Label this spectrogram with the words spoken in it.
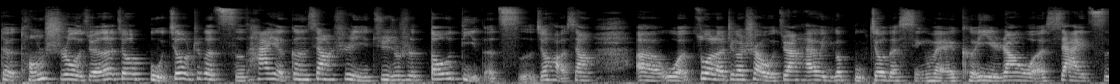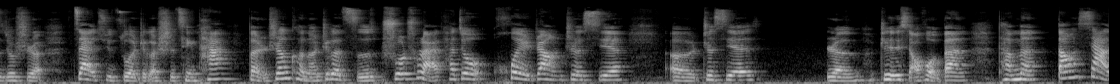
对。同时，我觉得就“补救”这个词，它也更像是一句就是兜底的词，就好像，呃，我做了这个事儿，我居然还有一个补救的行为，可以让我下一次就是再去做这个事情。它本身可能这个词说出来，它就会让这些。呃，这些人，这些小伙伴，他们当下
